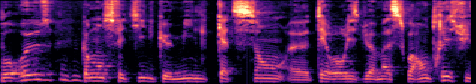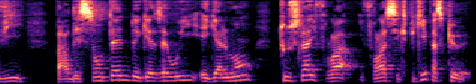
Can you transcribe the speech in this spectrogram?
poreuse. Mhm. Comment se fait-il que 1400 euh, terroristes du Hamas soient rentrés, suivis par des centaines de Gazaouis également? Tout cela, il faudra, il faudra s'expliquer parce qu'il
